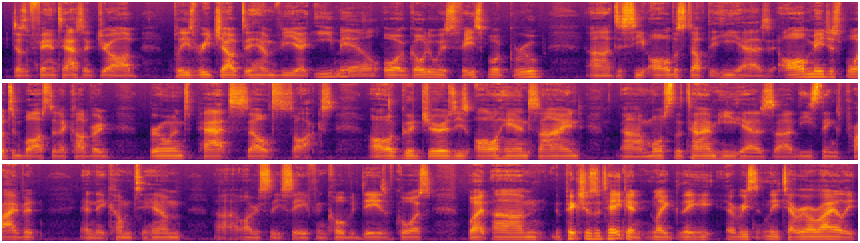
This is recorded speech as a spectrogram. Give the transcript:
He does a fantastic job. Please reach out to him via email or go to his Facebook group uh, to see all the stuff that he has. All major sports in Boston are covered Bruins, Pats, Celts, Sox. All good jerseys, all hand signed. Uh, most of the time, he has uh, these things private and they come to him. Uh, obviously safe in COVID days, of course. But um, the pictures are taken. Like they uh, recently, Terry O'Reilly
